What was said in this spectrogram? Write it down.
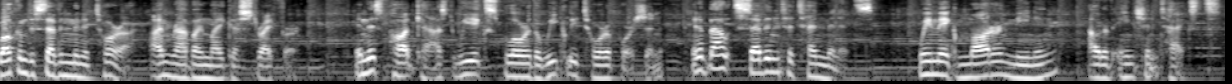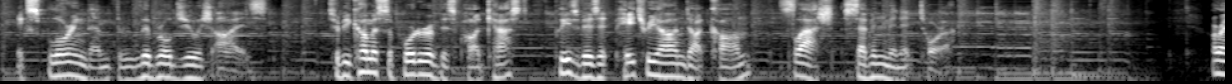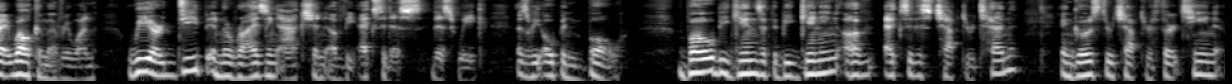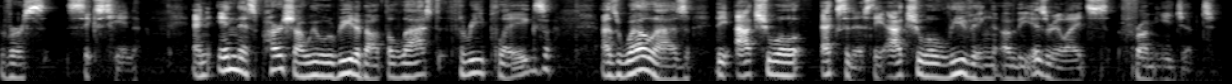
Welcome to 7 Minute Torah. I'm Rabbi Micah Streiffer. In this podcast, we explore the weekly Torah portion in about 7 to 10 minutes. We make modern meaning out of ancient texts, exploring them through liberal Jewish eyes. To become a supporter of this podcast, please visit patreon.com slash 7-minute Torah. All right, welcome everyone. We are deep in the rising action of the Exodus this week as we open Bo. Bo begins at the beginning of Exodus chapter 10 and goes through chapter 13, verse 16. And in this parsha, we will read about the last three plagues, as well as the actual exodus, the actual leaving of the Israelites from Egypt.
